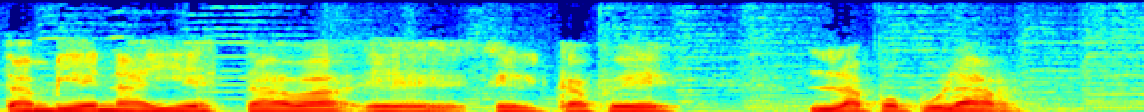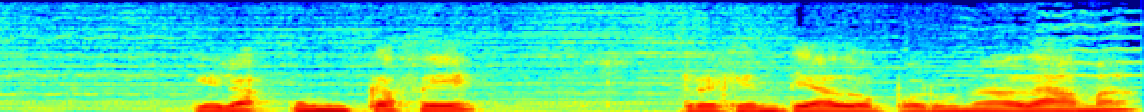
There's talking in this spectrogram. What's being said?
también ahí estaba el café La Popular, que era un café regenteado por una dama,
